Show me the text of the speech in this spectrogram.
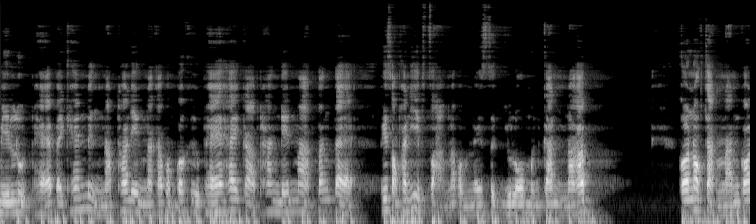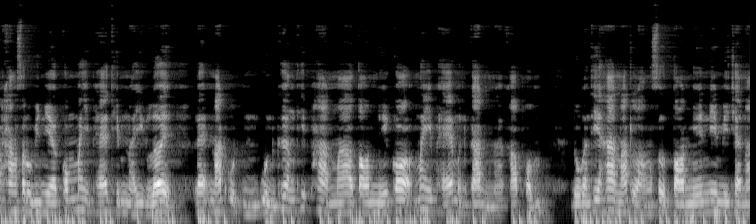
มีหลุดแพ้ไปแค่ 1 นัดเท่านั้นเองนะครับผมก็คือแพ้ให้กับทางเดนมาร์กตั้งแต่ปี 2023 นะผมในศึกยูโรเหมือนกันนะครับก็นอกจากนั้นก็ทางสโลวีเนียก็ไม่แพ้ทีมไหนอีกเลย และนัดอุ่นอุ่นเครื่องที่ผ่านมาตอนนี้ก็ไม่แพ้เหมือนกันนะครับ ผมดูกันที่ 5 นัดหลังสุดตอนนี้นี่มีชนะ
